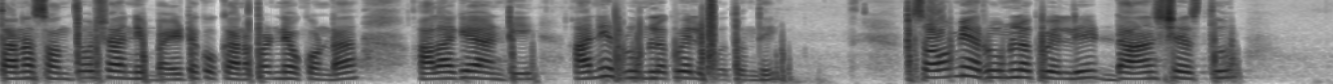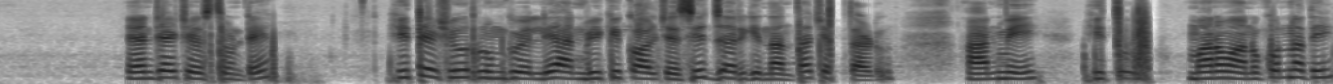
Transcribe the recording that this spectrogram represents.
తన సంతోషాన్ని బయటకు కనపడనివ్వకుండా అలాగే ఆంటీ అని రూమ్లోకి వెళ్ళిపోతుంది. సౌమ్య రూమ్లోకి వెళ్ళి డాన్స్ చేస్తూ ఎంజాయ్ చేస్తుంటే హితేషు రూమ్కి వెళ్ళి అన్వికి కాల్ చేసి జరిగిందంతా చెప్తాడు. అన్వి హితు మనం అనుకున్నది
